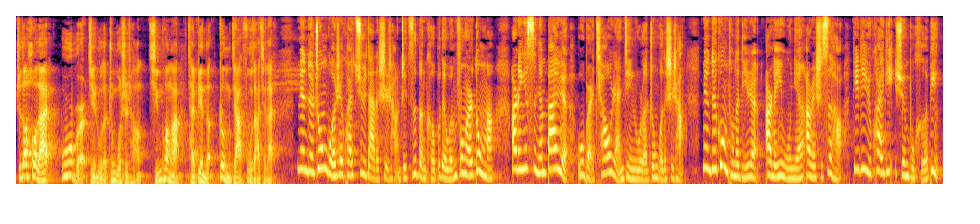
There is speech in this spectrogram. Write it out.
直到后来 Uber 进入了中国市场，情况啊才变得更加复杂起来。面对中国这块巨大的市场，这资本可不得闻风而动吗？二零一四年八月，Uber 悄然进入了中国的市场。面对共同的敌人，二零一五年二月十四号，滴滴与快滴宣布合并。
